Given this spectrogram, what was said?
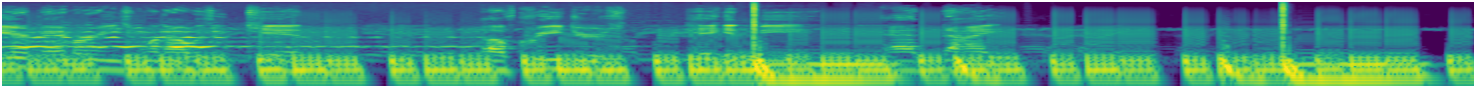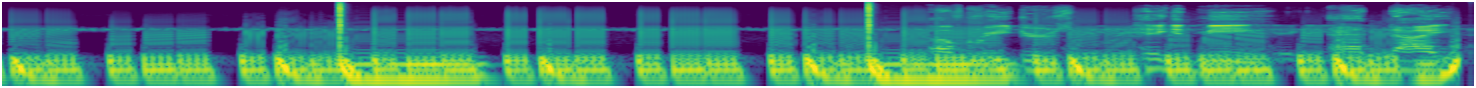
weird memories when I was a kid of creatures taking me at night. Of creatures taking me at night.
